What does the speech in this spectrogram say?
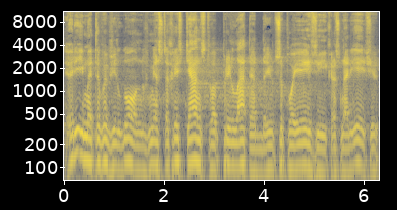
Рим – это Вавилон, вместо христианства прилаты отдаются поэзии и красноречию.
